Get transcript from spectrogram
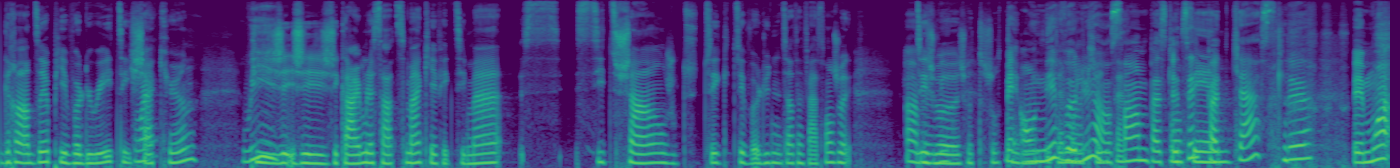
grandir puis évoluer, tu sais, Ouais. chacune. Puis Oui, j'ai- j'ai quand même le sentiment qu'effectivement, si, si tu changes ou que tu, sais, que tu évolues d'une certaine façon, je, vais- Ah, ben je, vais, je vais toujours Mais on évolue ensemble parce que, tu sais, le podcast, là, ben moi,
